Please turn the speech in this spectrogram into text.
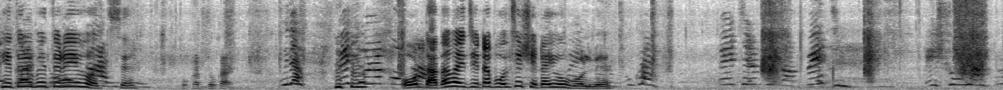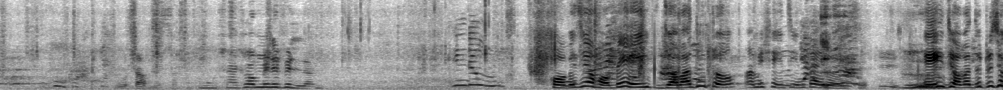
ভেতরে ভেতরেই হচ্ছে। পোকার দোকান? ওর দাদা ভাই যেটা বলছে সেটাই ও বলবে। সব মেরে ফেললাম। কবে যে হবে এই জবা দুটো আমি সেই চিন্তায় রয়েছি। এই জবা দুটো যে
